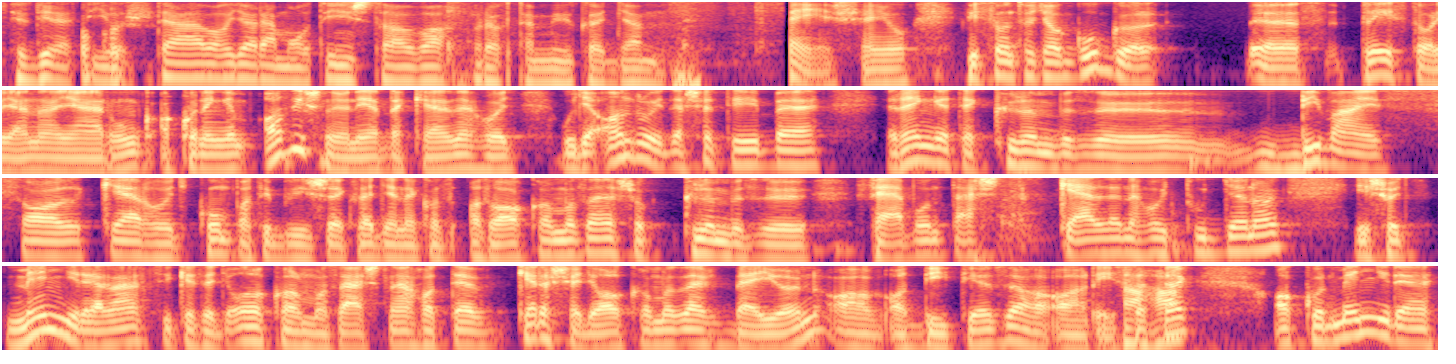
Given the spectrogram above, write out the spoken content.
És ez direkt így hogy a remote installva rögtön működjön. Teljesen jó. Viszont, hogyha a Google Play Store-jánál járunk, akkor engem az is nagyon érdekelne, hogy ugye Android esetében rengeteg különböző device-szal kell, hogy kompatibilisek legyenek az, az alkalmazások, különböző felbontást kellene, hogy tudjanak, és hogy mennyire látszik ez egy alkalmazásnál, ha te keres egy alkalmazást, bejön a, a details a, a részletek, Aha. akkor mennyire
